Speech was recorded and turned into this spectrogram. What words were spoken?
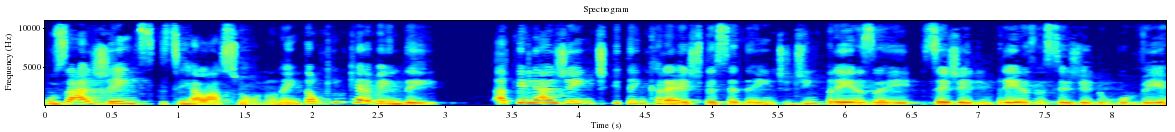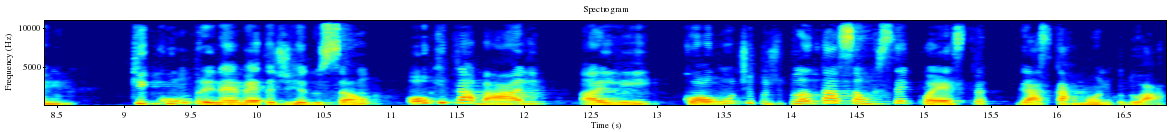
os agentes que se relacionam, né? Então, quem quer vender aquele agente que tem crédito excedente de empresa, seja ele empresa, seja ele um governo, que cumpre né, meta de redução ou que trabalhe ali com algum tipo de plantação que sequestra gás carbônico do ar.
